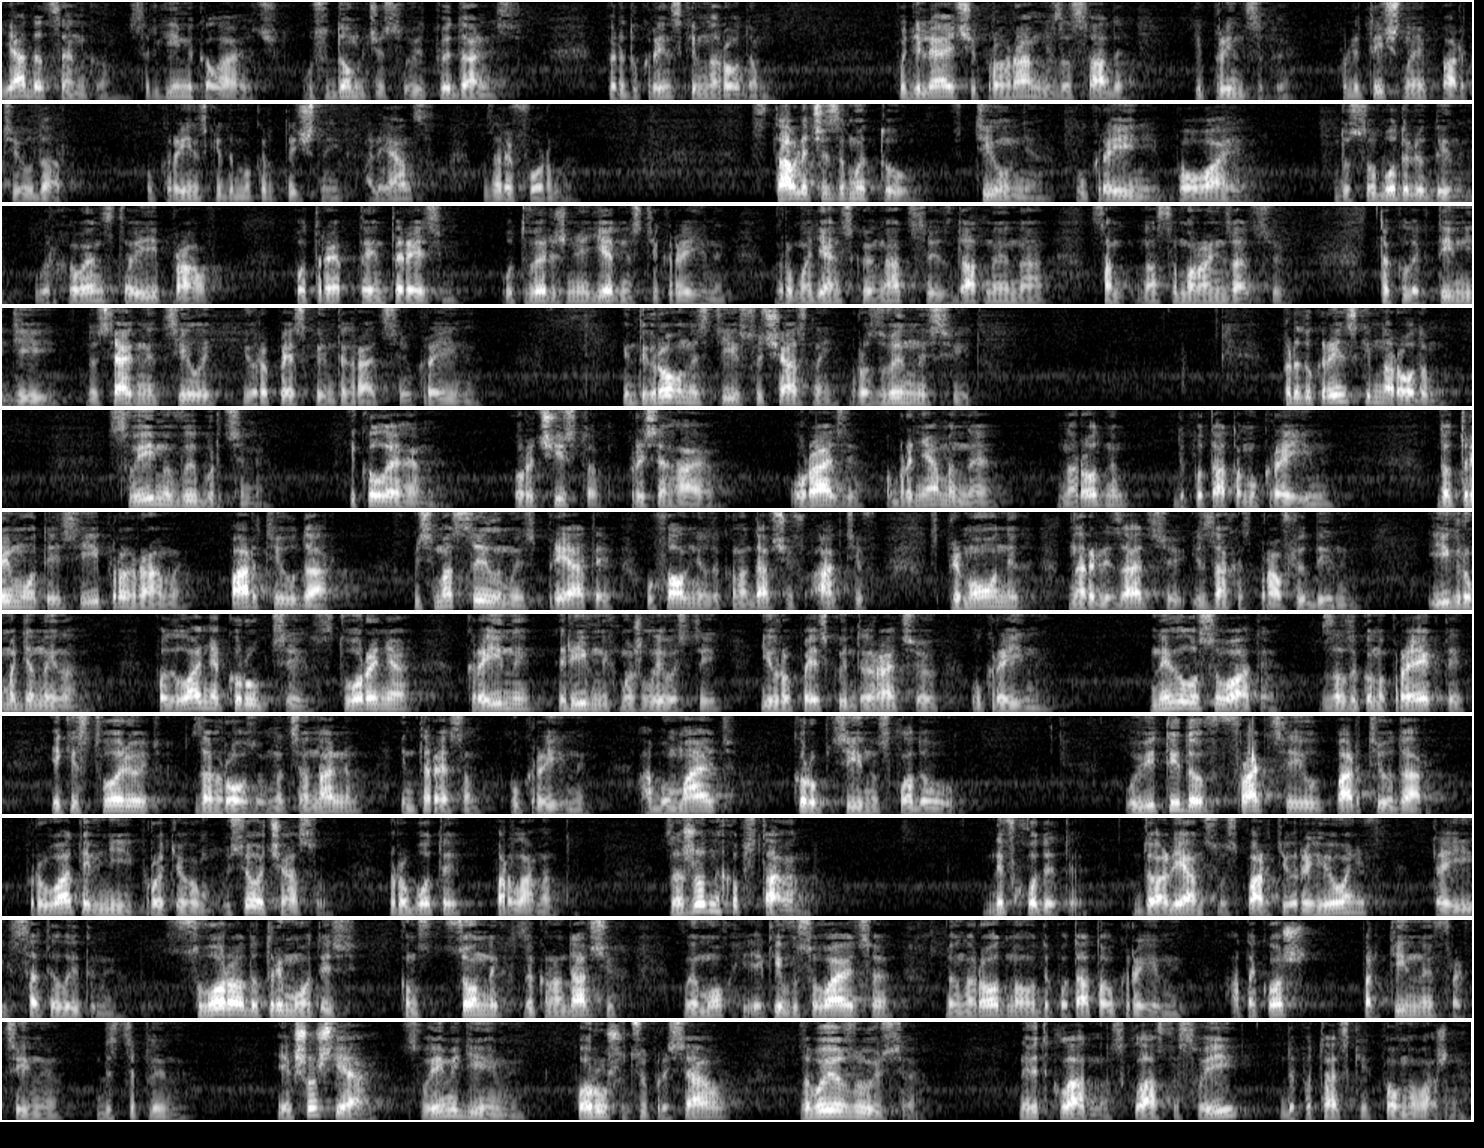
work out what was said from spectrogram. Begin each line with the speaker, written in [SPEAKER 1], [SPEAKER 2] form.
[SPEAKER 1] Я, Даценко Сергій Миколайович, усвідомлюючи свою відповідальність перед українським народом, поділяючи програмні засади і принципи політичної партії Удар, Український демократичний альянс за реформи, ставлячи за мету втілення в Україні поваги до свободи людини, верховенства її прав, потреб та інтересів, утвердження єдності країни, громадянської нації, здатної на, сам, на самоорганізацію та колективні дії, досягнення цілей європейської інтеграції України, інтегрованості її в сучасний розвинений світ. Перед українським народом, своїми виборцями і колегами урочисто присягаю у разі обрання мене народним депутатом України дотримуватись її програми партії Удар, усіма силами сприяти ухваленню законодавчих актів, спрямованих на реалізацію і захист прав людини, її громадянина, подолання корупції, створення країни рівних можливостей, європейську інтеграцію України, не голосувати за законопроекти, які створюють загрозу національним інтересам України або мають корупційну складову. Увійти до фракції партії Удар, перебувати в ній протягом усього часу роботи парламенту. За жодних обставин не входити до альянсу з партією регіонів та її сателитами. Суворо дотримуватись конституційних законодавчих вимог, які висуваються до народного депутата України, а також партійної фракційної дисципліни. Якщо ж я своїми діями порушу цю присягу, зобов'язуюся невідкладно скласти свої депутатські повноваження.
